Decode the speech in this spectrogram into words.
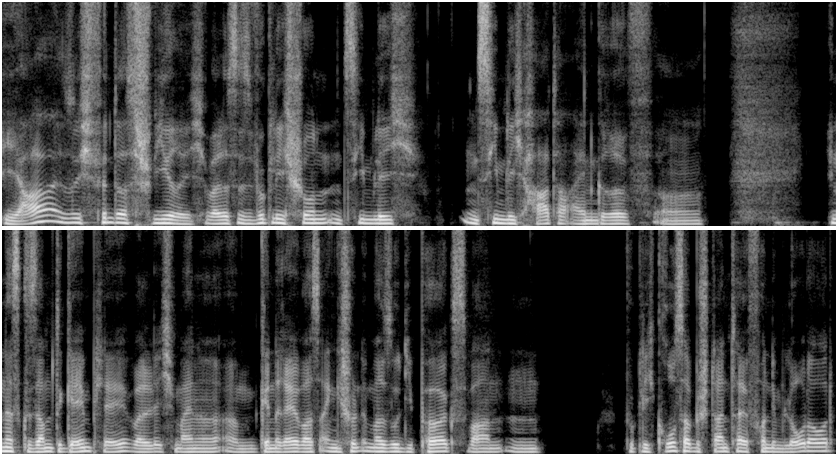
Ja, also ich finde das schwierig, weil es ist wirklich schon ein ziemlich, ein ziemlich harter Eingriff äh, in das gesamte Gameplay, weil ich meine, ähm, generell war es eigentlich schon immer so, die Perks waren ein wirklich großer Bestandteil von dem Loadout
